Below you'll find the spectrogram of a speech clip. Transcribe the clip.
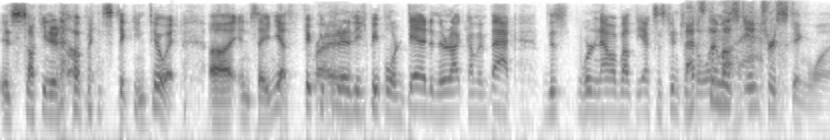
is sucking it up and sticking to it, uh, and saying yes, 50% Right. of these people are dead and they're not coming back. This we're now about the existential That's the most interesting one.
